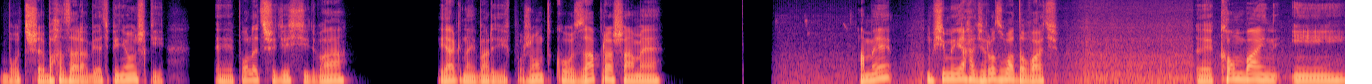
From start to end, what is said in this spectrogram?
bo trzeba zarabiać pieniążki. E, Pole 32 jak najbardziej w porządku. Zapraszamy. A my musimy jechać rozładować e, kombajn i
